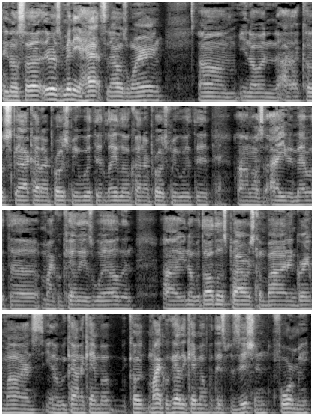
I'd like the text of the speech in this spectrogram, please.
you know, so there was many hats that I was wearing. Um, you know, and uh, Coach Scott kind of approached me with it. Lalo kind of approached me with it. Um, I, was, I, even met with uh, Michael Kelly as well, and uh, you know, with all those powers combined and great minds, you know, we kind of came up. Coach Michael Kelly came up with this position for me.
